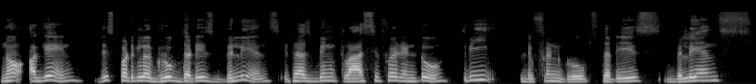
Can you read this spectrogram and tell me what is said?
Now again, this particular group that is billions, it has been classified into three different groups that is billions,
